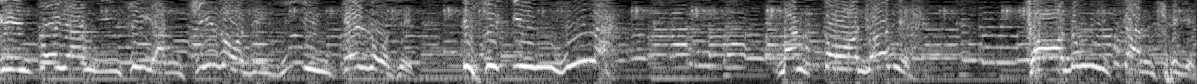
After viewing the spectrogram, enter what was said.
应该要你这样去做事，应该做事。一是英雄啊，蛮高调的，桥洞里刚出的，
